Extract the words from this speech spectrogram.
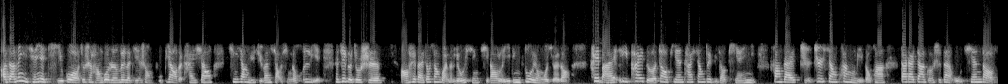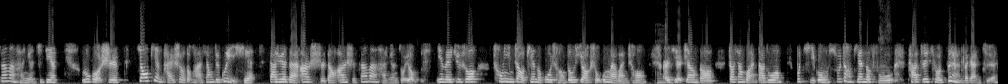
啊，咱们以前也提过，就是韩国人为了节省不必要的开销，倾向于举办小型的婚礼。那这个就是啊，黑白照相馆的流行起到了一定作用。我觉得黑白立拍的照片它相对比较便宜，放在纸质相框里的话，大概价格是在五千到三万韩元之间。如果是胶片拍摄的话，相对贵一些，大约在二十到二十三万韩元左右。因为据说冲印照片的过程都需要手工来完成，而且这样的照相馆大多不提供修照片的服务，他追求自然的感觉。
